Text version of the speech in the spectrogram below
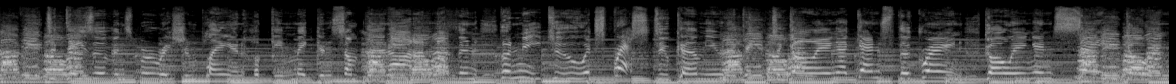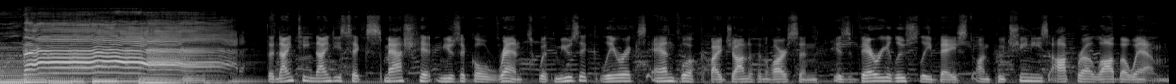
To days of inspiration, playing hooky, making something out of nothing. The need to express, to communicate, to going against the grain, going insane, going mad. The 1996 smash hit musical Rent, with music, lyrics, and book by Jonathan Larson, is very loosely based on Puccini's opera La Boheme.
